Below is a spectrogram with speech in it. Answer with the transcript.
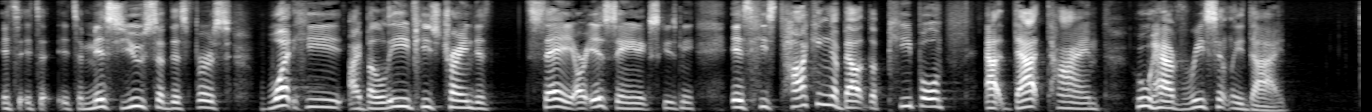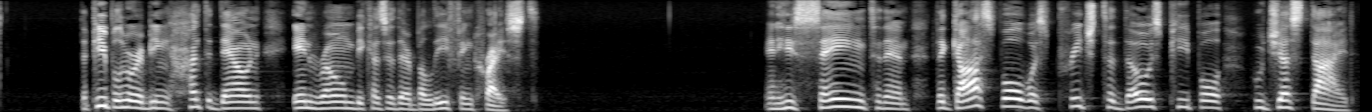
It's, it's, a, it's a misuse of this verse. What he, I believe he's trying to say, or is saying, excuse me, is he's talking about the people at that time who have recently died the people who are being hunted down in Rome because of their belief in Christ. And he's saying to them, the gospel was preached to those people who just died.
